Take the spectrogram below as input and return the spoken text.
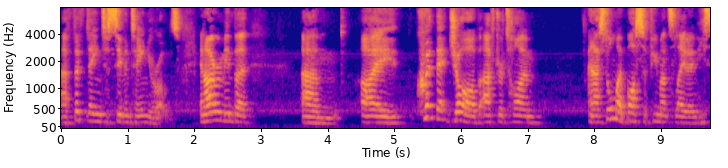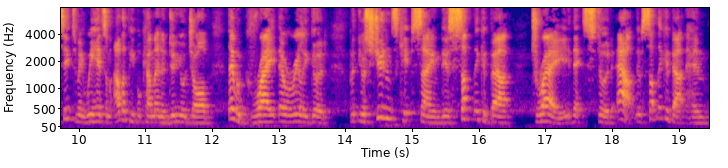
uh, 15 to 17 year olds. And I remember um, I quit that job after a time and I saw my boss a few months later and he said to me, We had some other people come in and do your job. They were great, they were really good. But your students kept saying there's something about Dre that stood out. There was something about him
